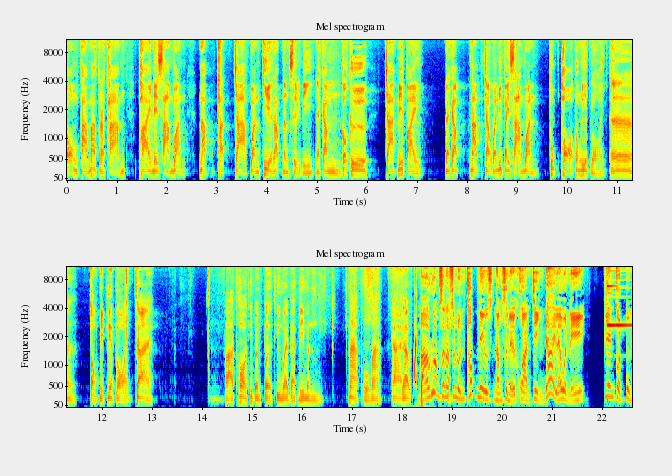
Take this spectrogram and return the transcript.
ต้องตามมาตรฐานภายใน 3 วัน นับถัดจากวันที่รับหนังสือนี้นะครับอืมก็คือจากนี้ไปนะครับ นับจากวันนี้ไป 3 วัน ทุกท่อต้องเรียบร้อยเออต้องปิดเรียบร้อย ใช่ ฝาท่อที่มันเปิดทิ้งไว้แบบนี้มันน่ากลัวมากใช่นะครับมาร่วมสนับสนุนท็อปนิวส์นำเสนอความจริงได้แล้ววันนี้ เพียงกดปุ่ม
